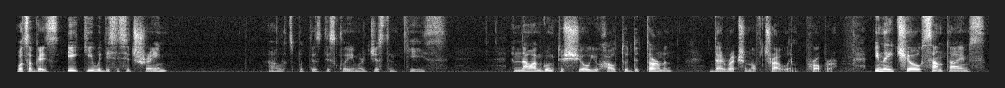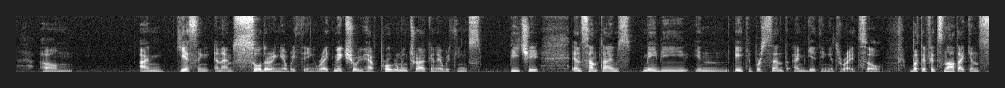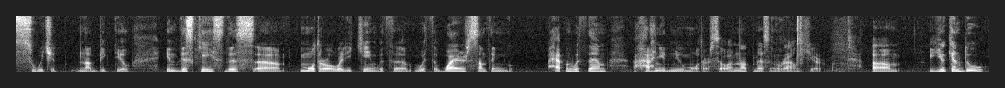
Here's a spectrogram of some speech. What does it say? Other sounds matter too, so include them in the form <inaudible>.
What's up guys, AK with DCC Train. Uh, let's put this disclaimer just in case. And now I'm going to show you how to determine direction of traveling proper. In HO sometimes um, I'm guessing and I'm soldering everything, right? Make sure you have programming track and everything's And sometimes maybe in 80% I'm getting it right. So, but if it's not, I can switch it not big deal. In this case, this uh, motor already came with uh, with the wires. Something happened with them. <laughs> I need new motor, so I'm not messing around here. Um, you can do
